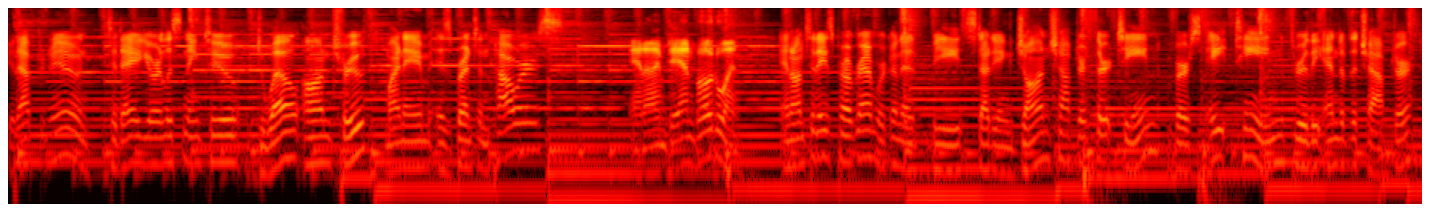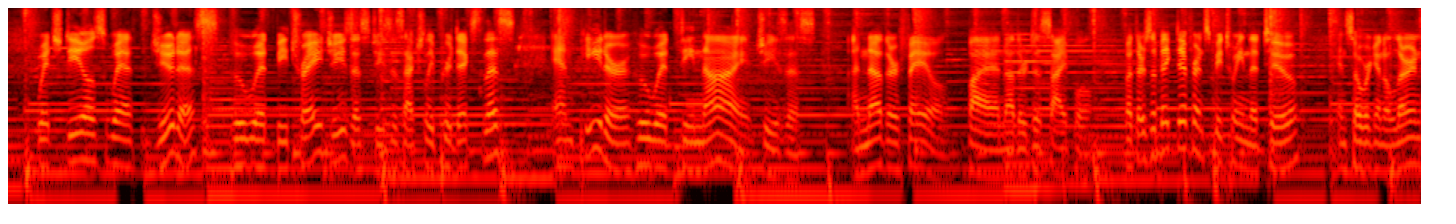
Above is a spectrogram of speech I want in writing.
Good afternoon. Today you're listening to Dwell on Truth. My name is Brenten Powers. And I'm Dan Beaudoin. And on today's program, we're going to be studying John chapter 13, verse 18 through the end of the chapter, which deals with Judas, who would betray Jesus. Jesus actually predicts this, and Peter, who would deny Jesus. Another fail by another disciple. But there's a big difference between the two. And so we're going to learn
